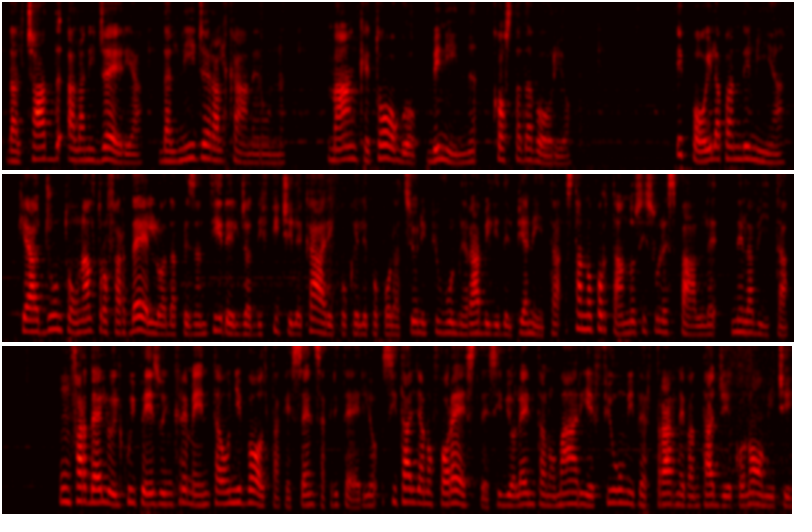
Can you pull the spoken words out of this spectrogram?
dal Chad alla Nigeria, dal Niger al Camerun, ma anche Togo, Benin, Costa d'Avorio. E poi la pandemia, che ha aggiunto un altro fardello ad appesantire il già difficile carico che le popolazioni più vulnerabili del pianeta stanno portandosi sulle spalle, nella vita. Un fardello il cui peso incrementa ogni volta che senza criterio si tagliano foreste, si violentano mari e fiumi per trarne vantaggi economici,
